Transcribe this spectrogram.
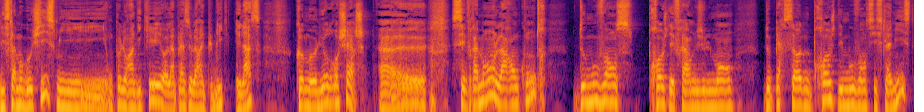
l'islamo-gauchisme, on peut leur indiquer euh, la place de la République, hélas, comme lieu de recherche. c'est vraiment la rencontre de mouvances proches des frères musulmans, de personnes proches des mouvances islamistes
